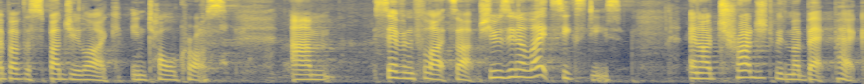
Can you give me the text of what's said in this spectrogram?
above the Spud you like in Tollcross, um, seven flights up. She was in her late sixties, and I trudged with my backpack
